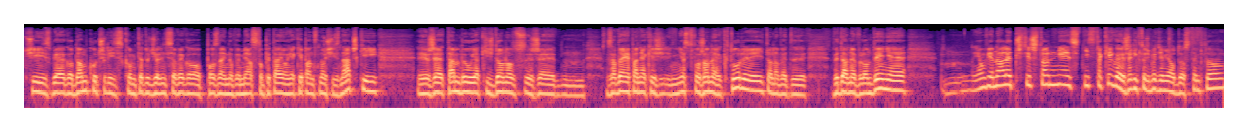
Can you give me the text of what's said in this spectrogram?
ci z Białego Domku, czyli z Komitetu Dzielnicowego Poznań Nowe Miasto pytają, jakie pan nosi znaczki. Y, że tam był jakiś donos, że mm, zadaje pan jakieś niestworzone lektury i to nawet y, wydane w Londynie. Mm, ja mówię, no ale przecież to nie jest nic takiego. Jeżeli ktoś będzie miał dostęp, to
